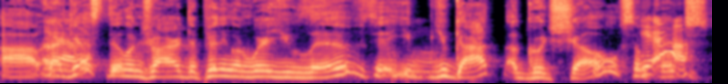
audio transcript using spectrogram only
Uh, and yeah. I guess, Dylan Dreyer, depending on where you lived, you, mm-hmm. you got a good show. Some yeah. folks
